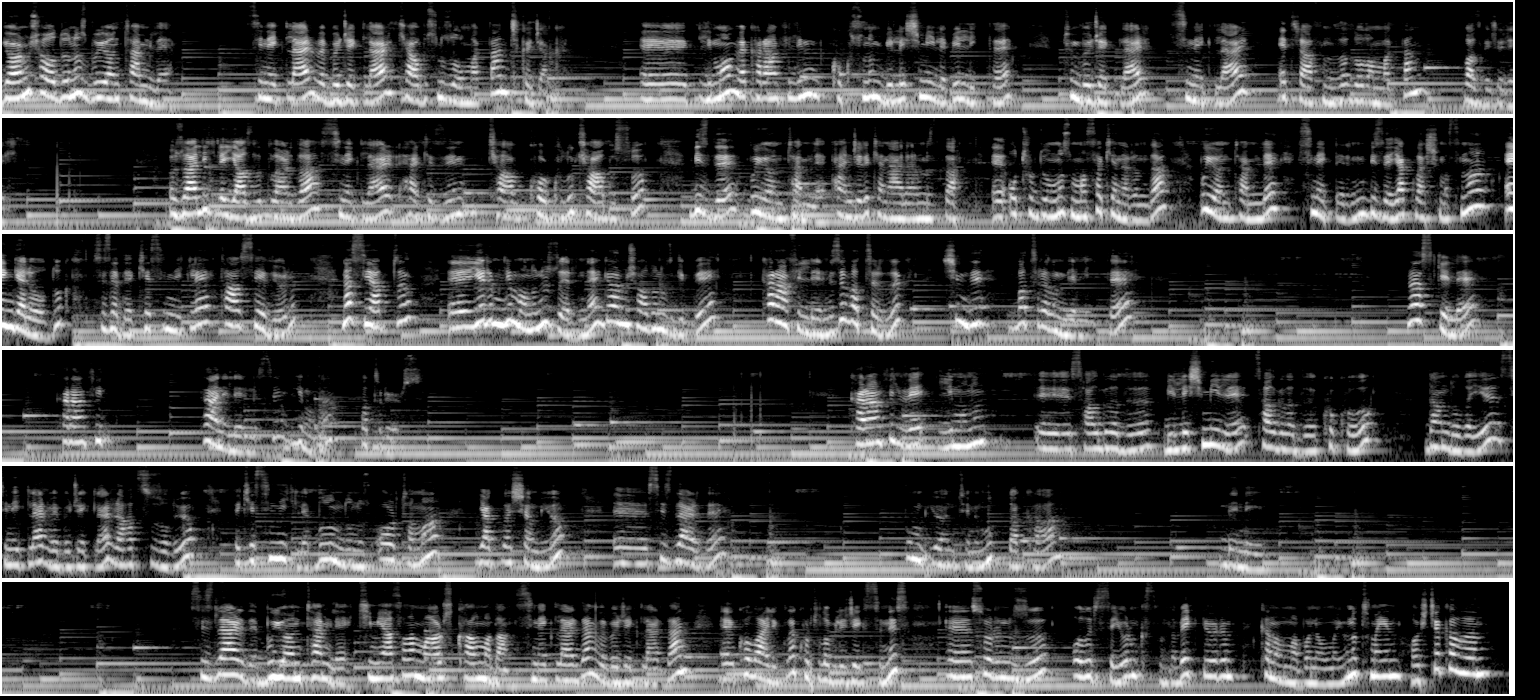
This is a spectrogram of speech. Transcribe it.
Görmüş olduğunuz bu yöntemle sinekler ve böcekler kabusunuz olmaktan çıkacak. Ee, limon ve karanfilin kokusunun birleşimiyle birlikte tüm böcekler, sinekler etrafınıza dolanmaktan vazgeçecek. Özellikle yazlıklarda sinekler herkesin kab- korkulu kabusu. Biz de bu yöntemle pencere kenarlarımızda e, oturduğumuz masa kenarında bu yöntemle sineklerin bize yaklaşmasına engel olduk. Size de kesinlikle tavsiye ediyorum. Nasıl yaptım? E, yarım limonun üzerine görmüş olduğunuz gibi karanfillerimizi batırdık. Şimdi batıralım birlikte. Rastgele karanfil tanelerimizi limona batırıyoruz. Karanfil ve limonun e, salgıladığı birleşimiyle salgıladığı kokudan dolayı sinekler ve böcekler rahatsız oluyor ve kesinlikle bulunduğunuz ortama yaklaşamıyor. E, sizler de bu yöntemi mutlaka deneyin. Sizler de bu yöntemle kimyasala maruz kalmadan sineklerden ve böceklerden e, kolaylıkla kurtulabileceksiniz. E, sorunuzu olursa yorum kısmında bekliyorum. Kanalıma abone olmayı unutmayın. Hoşçakalın.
